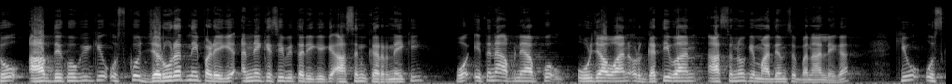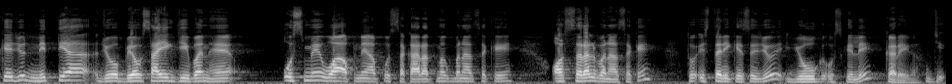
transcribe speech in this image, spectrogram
तो आप देखोगे कि उसको ज़रूरत नहीं पड़ेगी अन्य किसी भी तरीके के आसन करने की। वो इतना अपने आप को ऊर्जावान और गतिवान आसनों के माध्यम से बना लेगा कि उसके जो नित्य, जो व्यवसायिक जीवन है, उसमें वह अपने आप को सकारात्मक बना सके और सरल बना सके। तो इस तरीके से जो योग उसके लिए करेगा। जी।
